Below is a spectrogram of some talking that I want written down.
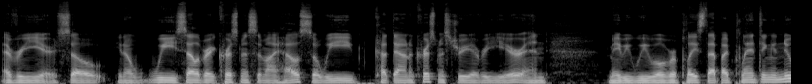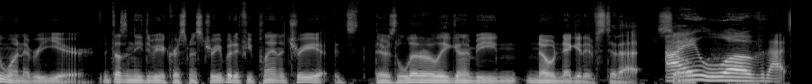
every year. So, you know, we celebrate Christmas in my house, so we cut down a Christmas tree every year and maybe we will replace that by planting a new one every year. It doesn't need to be a Christmas tree, but if you plant a tree, it's there's literally going to be no negatives to that. So I love that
